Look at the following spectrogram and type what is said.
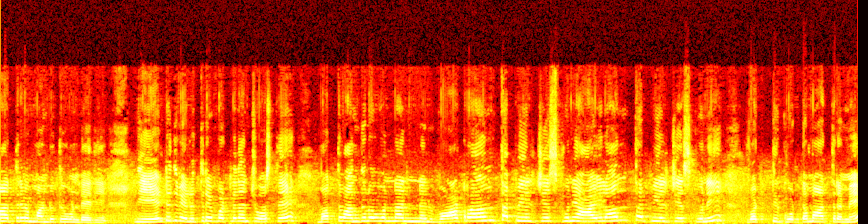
మాత్రమే మండుతూ ఉండేది. ఏంటిది వెలుతురు ఇవ్వట్లేదని చూస్తే మొత్తం అందులో ఉన్న వాటర్ అంతా పీల్ చేసుకుని ఆయిల్ అంతా పీల్ చేసుకుని వట్టి గుడ్డ మాత్రమే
